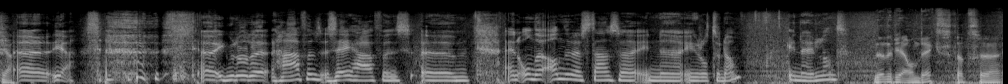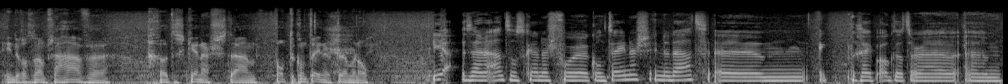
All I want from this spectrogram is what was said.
Ja. ja. ik bedoel de havens, zeehavens Um, en onder andere staan ze in, uh, in Rotterdam, in Nederland. Dat heb jij ontdekt, dat uh, in de Rotterdamse haven grote scanners staan op de containerterminal. Ja, er zijn een aantal scanners voor containers, inderdaad. Um, ik begreep ook dat er um,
